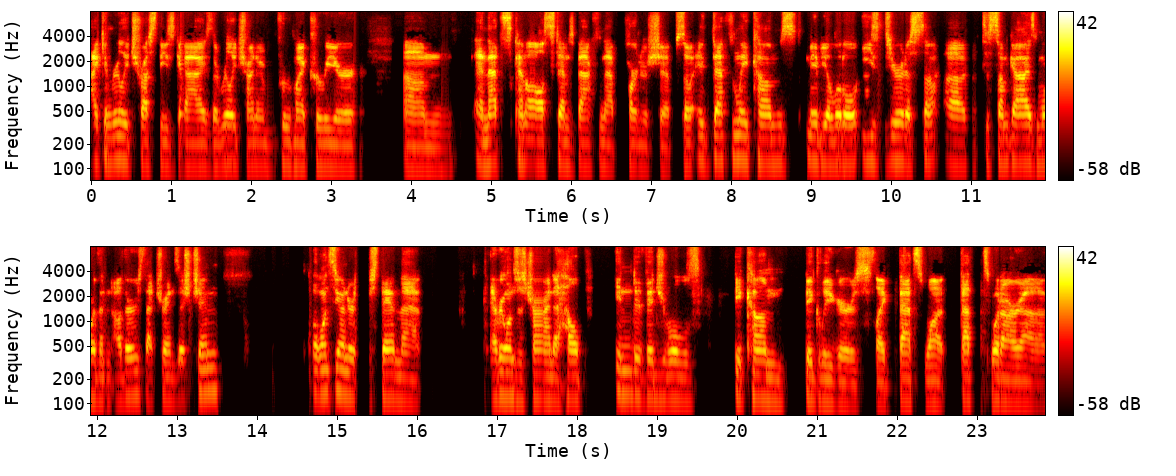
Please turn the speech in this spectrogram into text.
i can really trust these guys. They're really trying to improve my career. Um, and that's kind of all stems back from that partnership. So it definitely comes maybe a little easier to some uh, to some guys more than others that transition. But once you understand that everyone's just trying to help individuals become big leaguers. Like that's what that's what our uh,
